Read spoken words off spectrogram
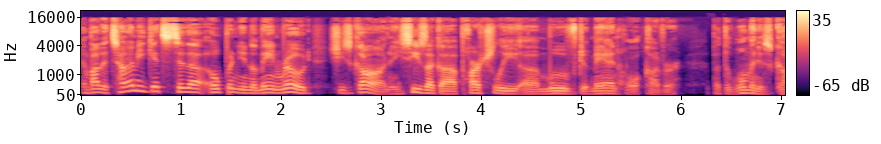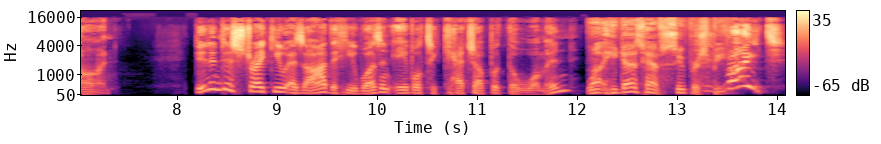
And by the time he gets to the open, you know, the main road, she's gone. He sees like a partially uh, moved manhole cover, but the woman is gone. Didn't this strike you as odd that he wasn't able to catch up with the woman? Well, he does have super speed. Right.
